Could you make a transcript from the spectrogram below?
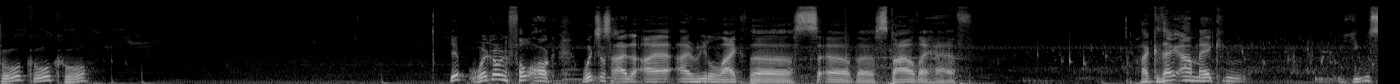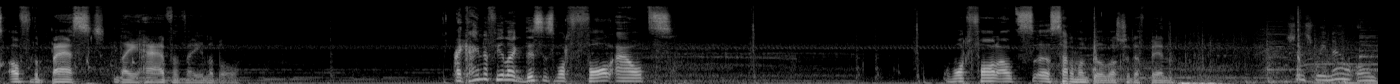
cool, cool, cool. Yep, we're going full orc, which is I I, I really like the uh, the style they have. Like they are making use of the best they have available. I kind of feel like this is what Fallout's what Fallout's uh, settlement builder should have been. Since we now own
